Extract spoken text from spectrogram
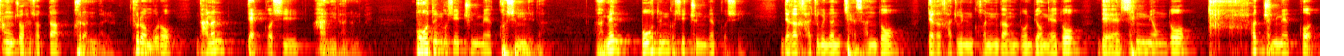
창조하셨다. 그런 말. 그러므로 나는 내 것이 아니라는 거예요. 모든 것이 주님의 것입니다. 아멘. 모든 것이 주님의 것이. 내가 가지고 있는 재산도, 내가 가지고 있는 건강도, 명예도, 내 생명도 다 주님의 것.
